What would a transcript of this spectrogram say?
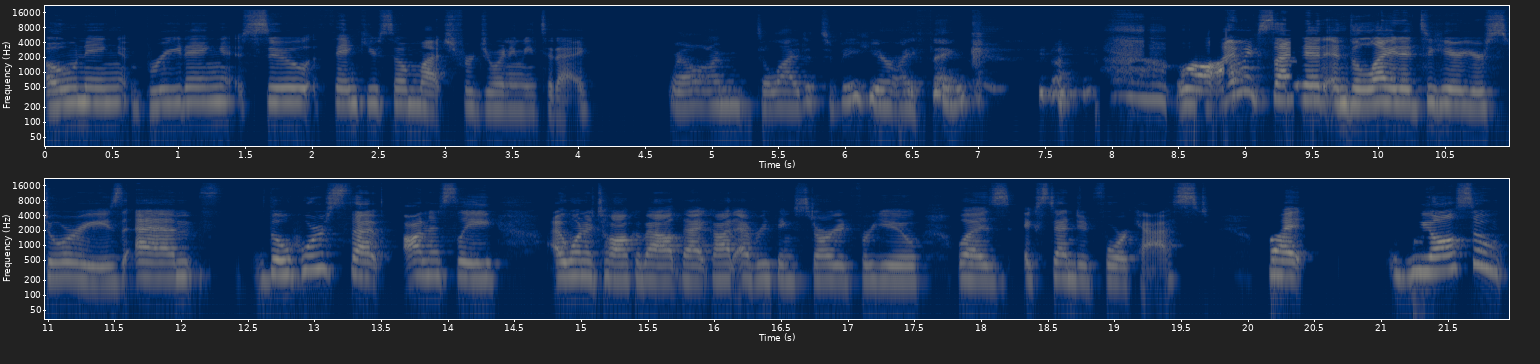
owning, breeding. Sue, thank you so much for joining me today. Well, I'm delighted to be here, I think. well, I'm excited and delighted to hear your stories. Um, the horse that honestly I want to talk about that got everything started for you was extended forecast. But we also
